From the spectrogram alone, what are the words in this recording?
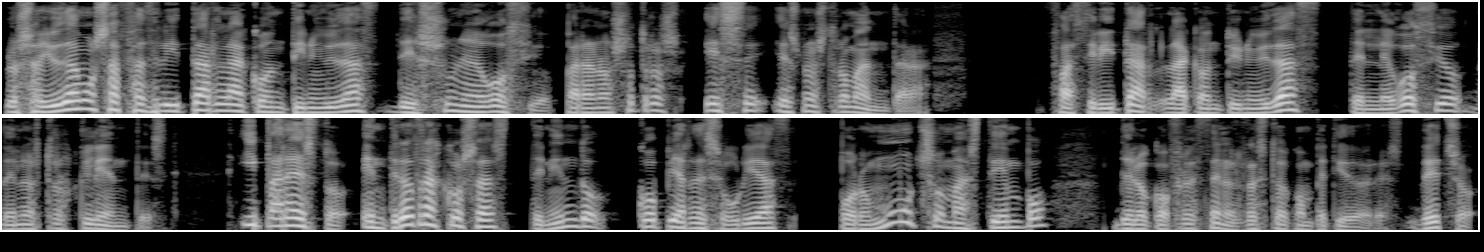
los ayudamos a facilitar la continuidad de su negocio. Para nosotros ese es nuestro mantra. Facilitar la continuidad del negocio de nuestros clientes. Y para esto, entre otras cosas, teniendo copias de seguridad por mucho más tiempo de lo que ofrecen el resto de competidores. De hecho,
